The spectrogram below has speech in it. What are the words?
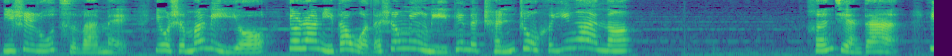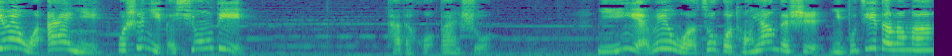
你是如此完美，有什么理由要让你到我的生命里变得沉重和阴暗呢？很简单，因为我爱你，我是你的兄弟。他的伙伴说：“你也为我做过同样的事，你不记得了吗？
